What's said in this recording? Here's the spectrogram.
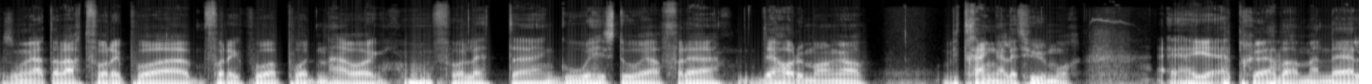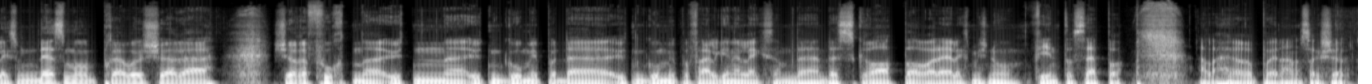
Og så må vi etter hvert få deg på, få deg på podden her òg, få litt eh, gode historier, for det, det har du mange av. Vi trenger litt humor jeg, jeg, prøver, men det er liksom Det er som å prøve å kjøre, kjøre fort uten, uten, gummi på det, uten gummi på felgene, liksom. Det, det, skraper, og det er liksom ikke noe fint å se på. Eller høre på, i denne saks skyld.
